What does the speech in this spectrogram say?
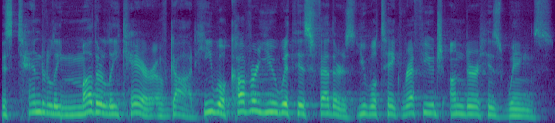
this tenderly motherly care of God. He will cover you with his feathers, you will take refuge under his wings.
